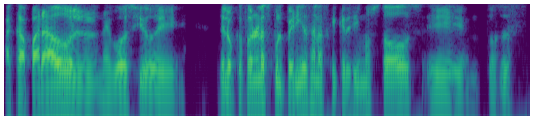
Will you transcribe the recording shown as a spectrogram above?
acaparado el negocio de, lo que fueron las pulperías en las que crecimos todos. Eh, entonces,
